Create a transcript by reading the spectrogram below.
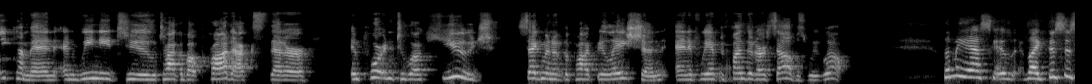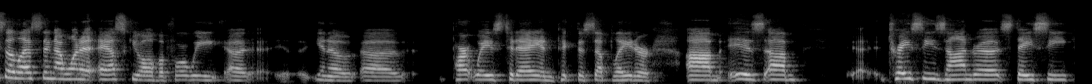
We come in and we need to talk about products that are important to a huge segment of the population. And if we have to fund it ourselves, we will. Let me ask like, this is the last thing I want to ask you all before we, uh, you know, uh, part ways today and pick this up later. Um, is um, Tracy, Xandra, Stacey,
